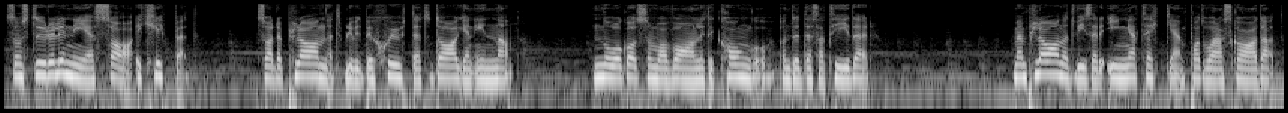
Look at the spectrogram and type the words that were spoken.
Som Sture Linnér sa i klippet så hade planet blivit beskjutet dagen innan. Något som var vanligt i Kongo under dessa tider. Men planet visade inga tecken på att vara skadat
